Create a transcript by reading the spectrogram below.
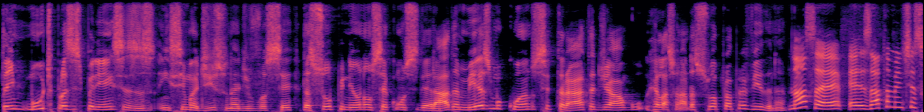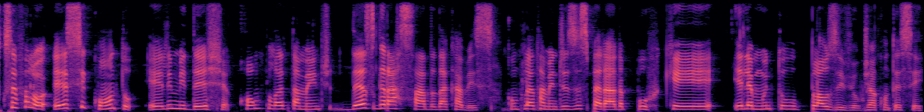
tem múltiplas experiências em cima disso, né? De você, da sua opinião não ser considerada, mesmo quando se trata de algo relacionado à sua própria vida, né? Nossa, é, é exatamente isso que você falou. Esse conto, ele me deixa completamente desgraçada da cabeça. Completamente desesperada desesperada porque ele é muito plausível de acontecer.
